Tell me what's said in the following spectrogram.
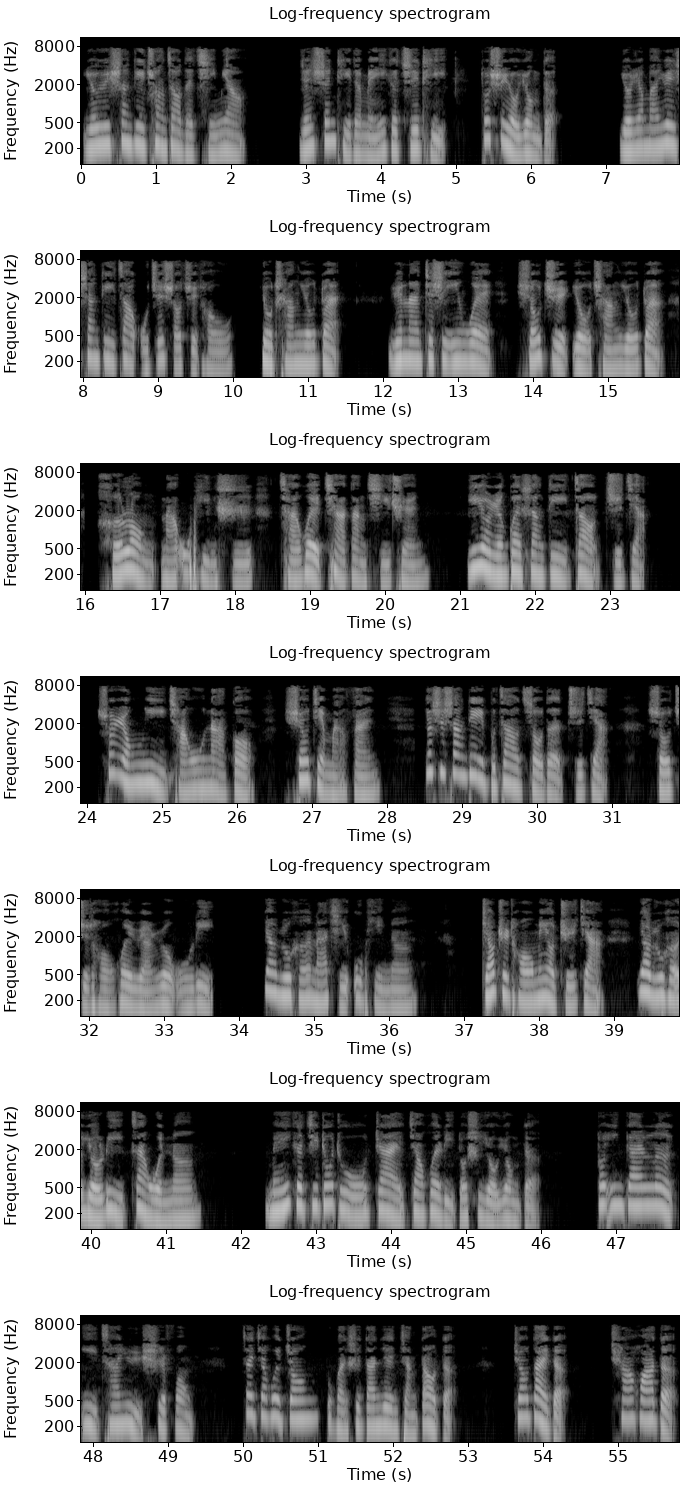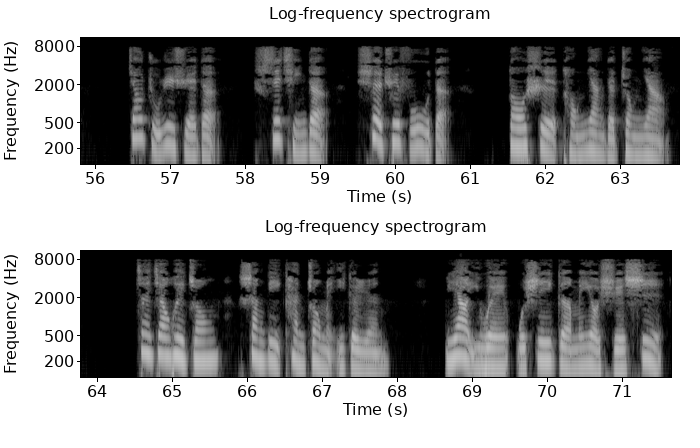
由于上帝创造的奇妙，人身体的每一个肢体都是有用的。有人埋怨上帝造五只手指头有长有短，原来这是因为手指有长有短，合拢拿物品时才会恰当齐全。也有人怪上帝造指甲，说容易藏污纳垢，修剪麻烦。要是上帝不造手的指甲，手指头会软弱无力，要如何拿起物品呢？脚趾头没有指甲，要如何有力站稳呢？每一个基督徒在教会里都是有用的，都应该乐意参与侍奉。在教会中，不管是担任讲道的、交代的、插花的、教主日学的。司琴的、社区服务的，都是同样的重要。在教会中，上帝看重每一个人。不要以为我是一个没有学识、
